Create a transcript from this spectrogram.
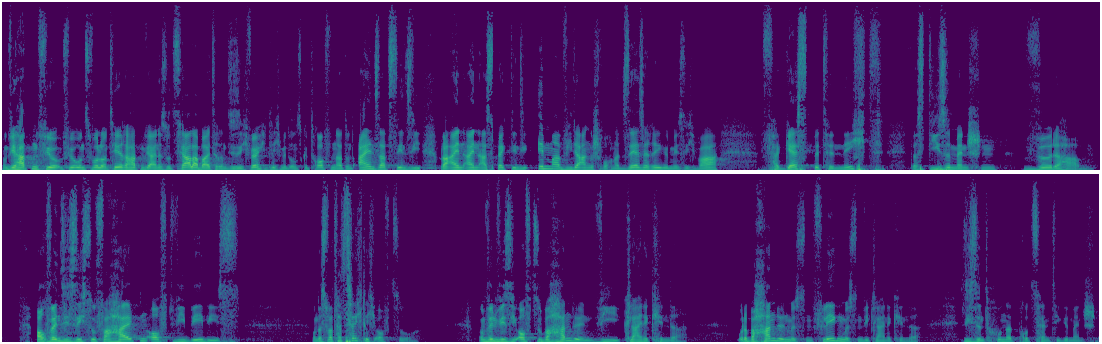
Und wir hatten für, für uns Volontäre hatten wir eine Sozialarbeiterin, die sich wöchentlich mit uns getroffen hat. Und ein Satz, den sie, oder ein, ein Aspekt, den sie immer wieder angesprochen hat, sehr, sehr regelmäßig war, vergesst bitte nicht, dass diese Menschen Würde haben. Auch wenn sie sich so verhalten, oft wie Babys. Und das war tatsächlich oft so. Und wenn wir sie oft so behandeln wie kleine Kinder oder behandeln müssen, pflegen müssen wie kleine Kinder, sie sind hundertprozentige Menschen.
